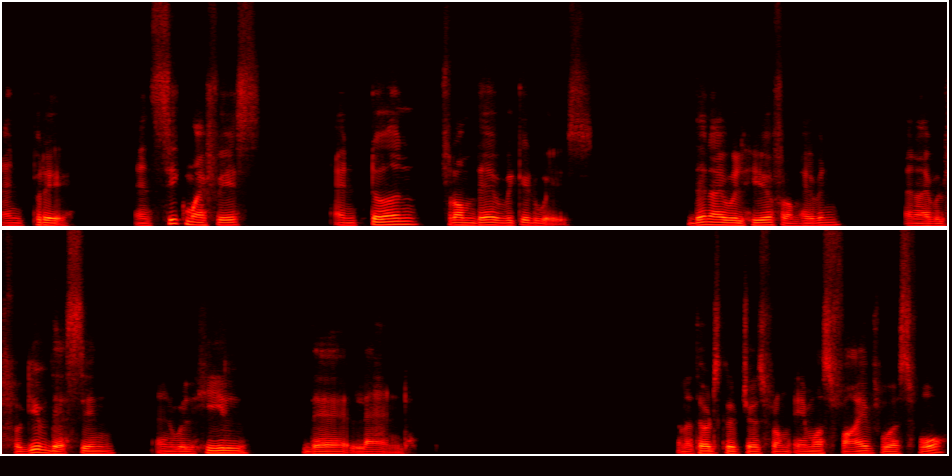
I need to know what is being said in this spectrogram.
and pray and seek my face and turn from their wicked ways, then I will hear from heaven and I will forgive their sin and will heal their land. And the third scripture is from Amos 5, verse 4,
